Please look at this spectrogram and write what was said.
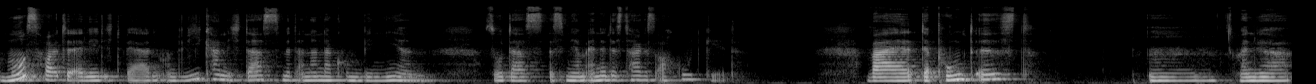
muss heute erledigt werden und wie kann ich das miteinander kombinieren, sodass es mir am Ende des Tages auch gut geht. Weil der Punkt ist, mm, wenn wir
